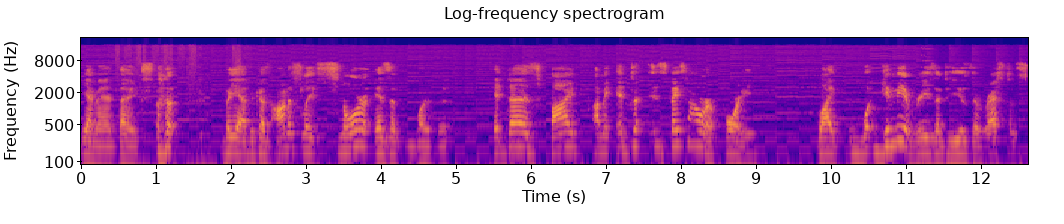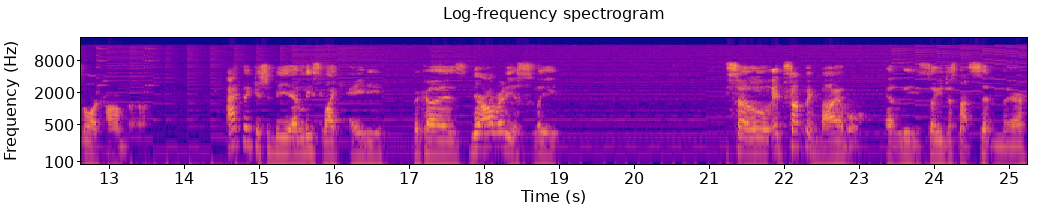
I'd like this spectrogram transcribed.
Yeah, man, thanks. but yeah, because honestly, snore isn't worth it. It does five. I mean, it it's base power of forty. Like, what? Give me a reason to use the rest and snore combo. I think it should be at least like eighty because you're already asleep so it's something viable, at least, so you're just not sitting there.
